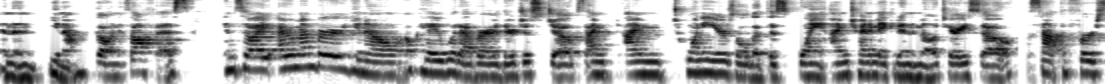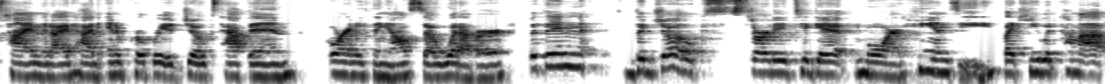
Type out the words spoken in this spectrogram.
and then, you know, go in his office. And so I, I remember, you know, okay, whatever. They're just jokes. I'm I'm 20 years old at this point. I'm trying to make it in the military, so it's not the first time that I'd had inappropriate jokes happen or anything else. So whatever. But then the jokes started to get more handsy. Like he would come up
